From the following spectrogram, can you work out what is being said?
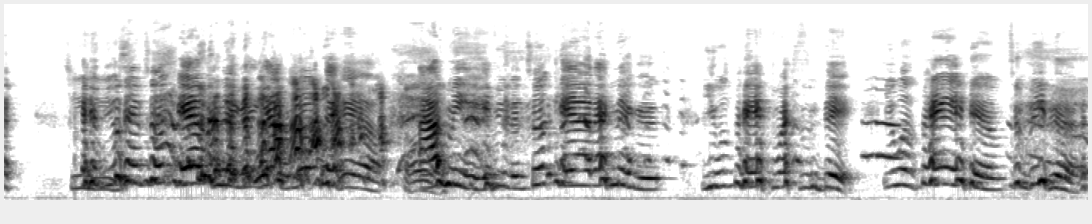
If you Jeez. done took care of a nigga, y'all know the hell. I mean, if you done took care of that nigga, you was paying for some dick. You was paying him to be there.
